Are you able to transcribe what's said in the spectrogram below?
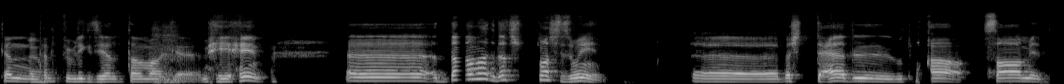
كان أيوا. كان ال public ديال الدنمارك محيحين. آه الدنمارك دارت ماتش زوين. آه باش تعادل وتبقى صامد.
